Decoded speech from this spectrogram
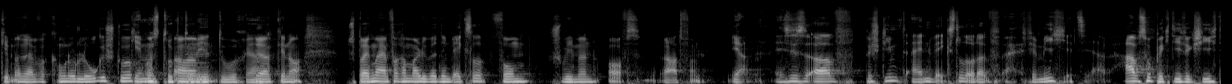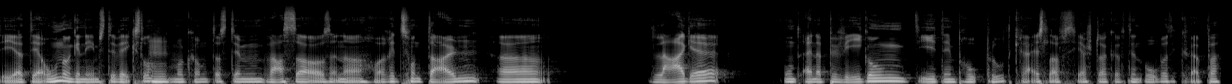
gehen wir es einfach chronologisch durch. Gehen wir strukturiert ähm, durch, ja. Ja, genau. Sprechen wir einfach einmal über den Wechsel vom Schwimmen aufs Radfahren. Ja, es ist äh, bestimmt ein Wechsel oder für mich jetzt eine subjektive Geschichte eher der unangenehmste Wechsel. Mhm. Man kommt aus dem Wasser aus einer horizontalen äh, Lage und einer Bewegung, die den Blutkreislauf sehr stark auf den Oberkörper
